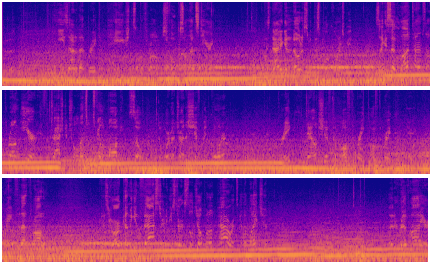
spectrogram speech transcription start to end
Good. Ease out of that brake and patience on the throttle. Just focus on that steering. Because now you're going to notice with this more corner speed. It's like I said, a lot of times not the wrong gear, it's the traction control. That's what's feeling boggy. So don't worry about trying to shift mid corner. Brake, downshift. downshift, come off the brake, off the brake. There you go. Wait for that throttle. Because you are coming in faster, and if you start still jumping on power, it's gonna bite you. Let it rev higher.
